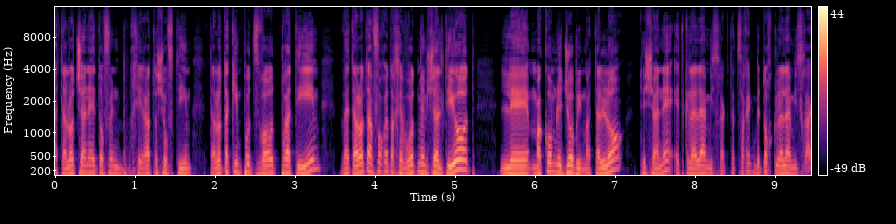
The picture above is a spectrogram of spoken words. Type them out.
אתה לא תשנה את אופן בחירת השופטים, אתה לא תקים פה צבאות פרטיים, ואתה לא תהפוך את החברות ממשלתיות למקום לג'ובים. אתה לא תשנה את כללי המשחק. אתה תשחק בתוך כללי המשחק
